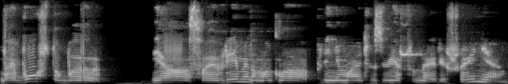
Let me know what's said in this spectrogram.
дай бог, чтобы я своевременно могла принимать взвешенные решения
